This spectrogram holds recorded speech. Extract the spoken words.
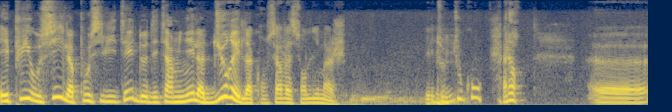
Et puis aussi la possibilité de déterminer la durée de la conservation de l'image. Des trucs mhm. tout con. Alors, euh,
